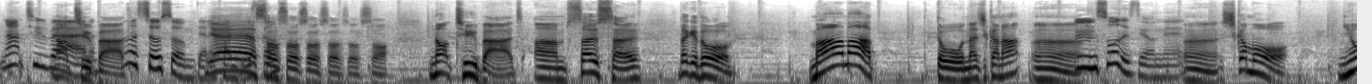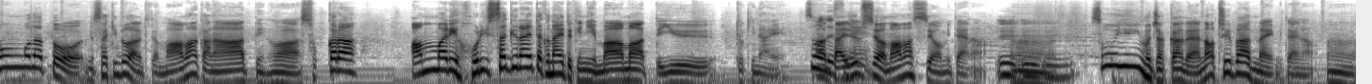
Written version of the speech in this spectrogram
Not too bad too bad. まあそうそうみたいな感じ Yeah, ですかそうそうそうそうそうそう。 Not too bad. Um, so so. だけど、まあまあと同じかな？うん。うんそうですよねうん。しかも日本語だと最近どうなのって言ったらまあまあかなっていうのはそこからあんまり掘り下げられたくない時にまあまあっていう時ない？そうねあ大丈夫っすよ、まあまあっすよみたいな。うんうんうんそういう意味も若干だよ。Not too bad, mate みたいな。うん。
